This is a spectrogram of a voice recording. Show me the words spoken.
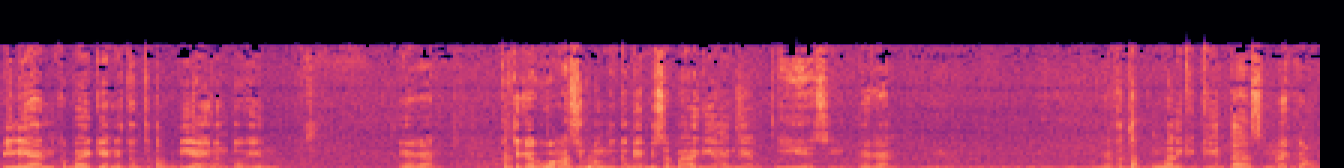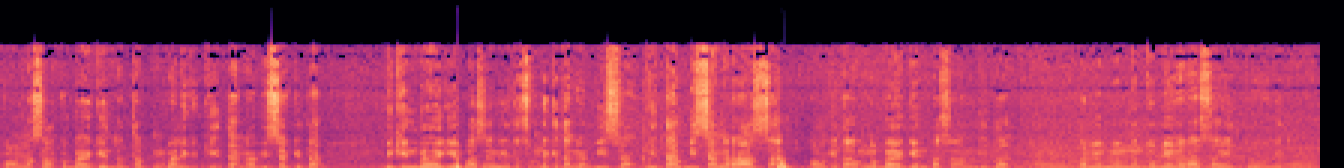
pilihan kebahagiaan itu tetap dia yang nentuin. Ya kan? Ketika gue ngasih belum tentu dia bisa bahagia anjir. Iya sih. Ya kan? Iya. Ya tetap kembali ke kita sebenarnya. Kalau kalau masalah kebahagiaan itu tetap kembali ke kita. Nggak bisa kita bikin bahagia pasangan itu sebenarnya kita nggak bisa. Kita bisa ngerasa kalau kita ngebahagiain pasangan kita tapi belum tentu dia ngerasa itu gitu loh.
